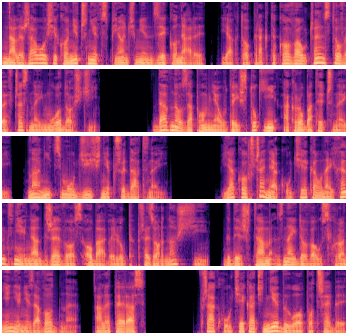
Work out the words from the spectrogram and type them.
Należało się koniecznie wspiąć między konary, jak to praktykował często we wczesnej młodości. Dawno zapomniał tej sztuki akrobatycznej, na nic mu dziś nieprzydatnej. Jako szczeniak uciekał najchętniej na drzewo z obawy lub przezorności, gdyż tam znajdował schronienie niezawodne, ale teraz... Wszak uciekać nie było potrzeby,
